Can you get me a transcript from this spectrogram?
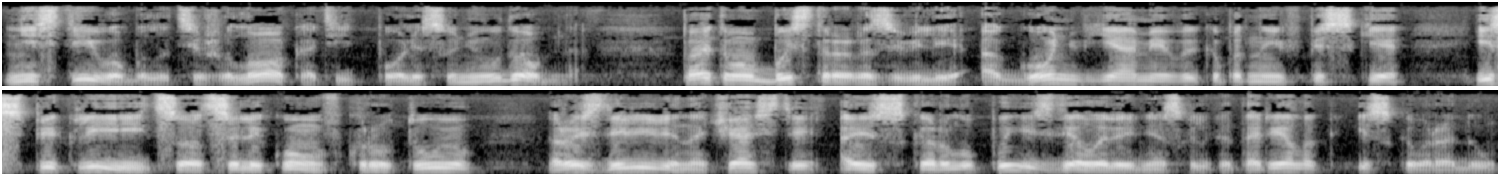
Нести его было тяжело, а катить по лесу неудобно. Поэтому быстро развели огонь в яме, выкопанной в песке, испекли яйцо целиком вкрутую, разделили на части, а из скорлупы сделали несколько тарелок и сковороду.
